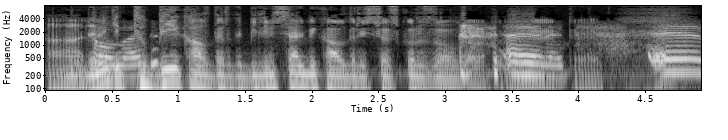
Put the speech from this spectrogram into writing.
Ha, Hiç demek ki olmadı. tıbbi kaldırdı bilimsel bir kaldırış söz konusu oldu. Evet. Ee,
